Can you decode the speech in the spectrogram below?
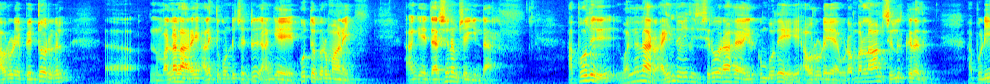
அவருடைய பெற்றோர்கள் வள்ளலாரை அழைத்து கொண்டு சென்று அங்கே கூத்த பெருமானை அங்கே தரிசனம் செய்கின்றார். அப்போது வள்ளலார் ஐந்து வயது சிறுவராக இருக்கும்போதே அவருடைய உடம்பெல்லாம் சிலிர்க்கிறது. அப்படி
